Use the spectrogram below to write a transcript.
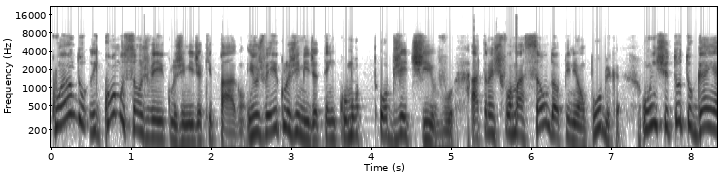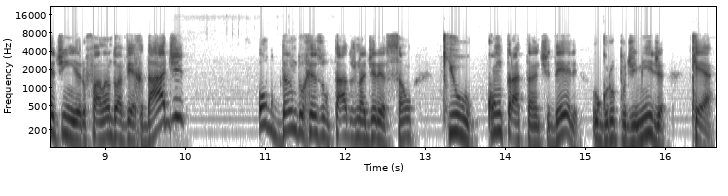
quando e como são os veículos de mídia que pagam? E os veículos de mídia têm como objetivo a transformação da opinião pública, o instituto ganha dinheiro falando a verdade ou dando resultados na direção que o contratante dele, o grupo de mídia, quer.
